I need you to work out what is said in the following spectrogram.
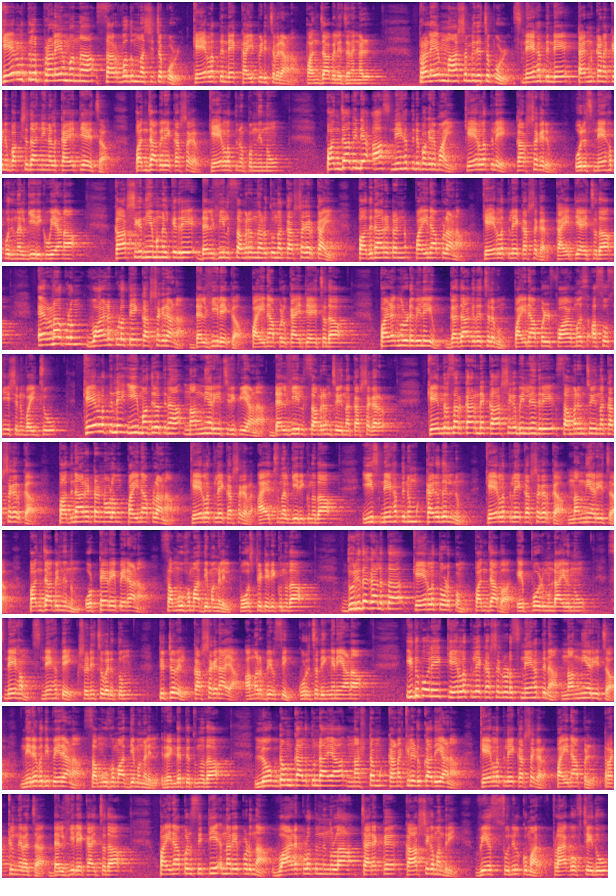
കേരളത്തിൽ പ്രളയം വന്ന സർവതും നശിച്ചപ്പോൾ കേരളത്തിന്റെ കൈപിടിച്ചവരാണ് പഞ്ചാബിലെ ജനങ്ങൾ. പ്രളയം നാശം വിതച്ചപ്പോൾ സ്നേഹത്തിന്റെ ടൺ കണക്കിന് ഭക്ഷ്യധാന്യങ്ങൾ കയറ്റി അയച്ച പഞ്ചാബിലെ കർഷകർ കേരളത്തിനൊപ്പം നിന്നു. പഞ്ചാബിന്റെ ആ സ്നേഹത്തിന് പകരമായി കേരളത്തിലെ കർഷകരും ഒരു സ്നേഹപ്പൊതി നൽകിയിരിക്കുകയാണ്. കാർഷിക നിയമങ്ങൾക്കെതിരെ ഡൽഹിയിൽ സമരം നടത്തുന്ന കർഷകർക്കായി പതിനാറ് ടൺ പൈനാപ്പിളാണ് കേരളത്തിലെ കർഷകർ കയറ്റി അയച്ചത്. എറണാകുളം വാഴക്കുളത്തെ കർഷകരാണ് ഡൽഹിയിലേക്ക് പൈനാപ്പിൾ കയറ്റി അയച്ചത്. പഴങ്ങളുടെ വിലയും ഗതാഗത ചെലവും പൈനാപ്പിൾ ഫാർമേഴ്സ് അസോസിയേഷനും വഹിച്ചു. കേരളത്തിന്റെ ഈ മധുരത്തിന് നന്ദി അറിയിച്ചിരിക്കുകയാണ് ഡൽഹിയിൽ സമരം ചെയ്യുന്ന കർഷകർ. കേന്ദ്ര സർക്കാരിന്റെ കാർഷിക ബില്ലിനെതിരെ സമരം ചെയ്യുന്ന കർഷകർക്ക് പതിനാറ് ടണ്ണോളം പൈനാപ്പിളാണ് കേരളത്തിലെ കർഷകർ അയച്ചു നൽകിയിരിക്കുന്നത്. ഈ സ്നേഹത്തിനും കരുതലിനും കേരളത്തിലെ കർഷകർക്ക് നന്ദി അറിയിച്ച പഞ്ചാബിൽ നിന്നും ഒട്ടേറെ പേരാണ് സമൂഹ മാധ്യമങ്ങളിൽ പോസ്റ്റ് ഇട്ടിരിക്കുന്നത്. ദുരിതകാലത്ത് കേരളത്തോടൊപ്പം പഞ്ചാബ് എപ്പോഴും ഉണ്ടായിരുന്നു. സ്നേഹം സ്നേഹത്തെ ക്ഷണിച്ചു വരുത്തും. ട്വിറ്ററിൽ കർഷകനായ അമർബീർ സിംഗ് കുറിച്ചത് ഇങ്ങനെയാണ്. ഇതുപോലെ കേരളത്തിലെ കർഷകരുടെ സ്നേഹത്തിന് നന്ദി അറിയിച്ച നിരവധി പേരാണ് സമൂഹ മാധ്യമങ്ങളിൽ രംഗത്തെത്തുന്നത്. ലോക്ക്ഡൗൺ കാലത്തുണ്ടായ നഷ്ടം കണക്കിലെടുക്കാതെയാണ് കേരളത്തിലെ കർഷകർ പൈനാപ്പിൾ ട്രക്കിൽ നിറച്ച് ഡൽഹിയിലേക്ക് അയച്ചത്. പൈനാപ്പിൾ സിറ്റി എന്നറിയപ്പെടുന്ന വാഴക്കുളത്തിൽ നിന്നുള്ള ചരക്ക് കാർഷിക മന്ത്രി V S Sunilkumar flag off ചെയ്തു.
